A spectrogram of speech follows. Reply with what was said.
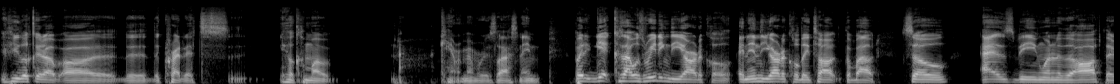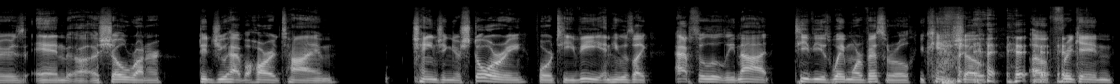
if you look it up uh the the credits he'll come up i can't remember his last name but yeah because i was reading the article and in the article they talked about so as being one of the authors and uh, a showrunner did you have a hard time changing your story for tv and he was like absolutely not tv is way more visceral you can't show a freaking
